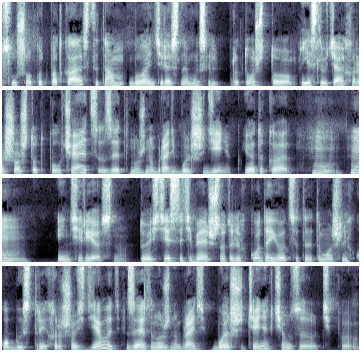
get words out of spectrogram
слушала какой-то подкаст, и там была интересная мысль про то, что если у тебя хорошо что-то получается, за это нужно брать больше денег. Я такая, хм, хм, Интересно. То есть, если тебе что-то легко дается, ты это можешь легко, быстро и хорошо сделать, за это нужно брать больше денег, чем за, типа,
